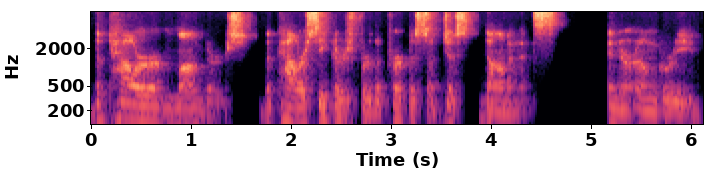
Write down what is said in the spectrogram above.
the power mongers, the power seekers for the purpose of just dominance in their own greed.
